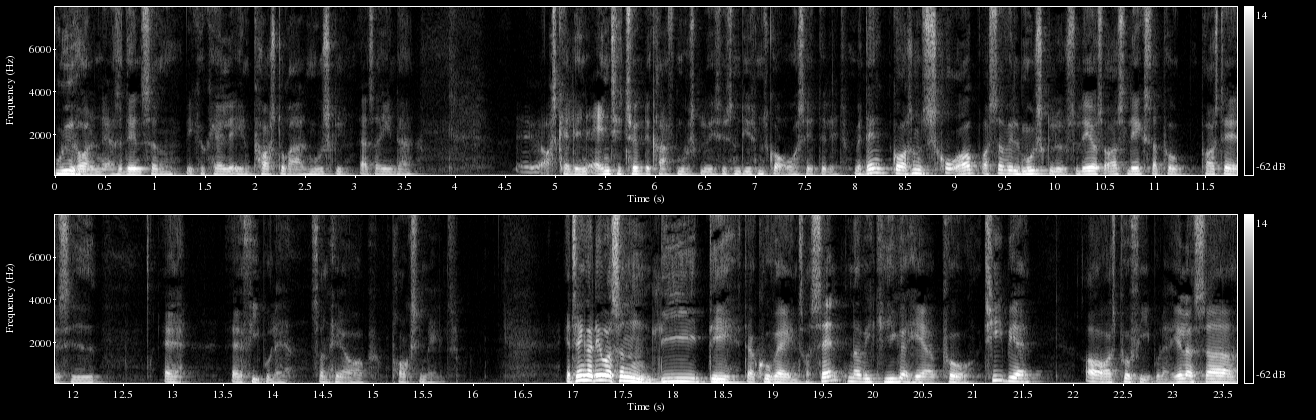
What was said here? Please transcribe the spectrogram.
udholdende, altså den, som vi kan kalde en postural muskel, altså en, der øh, også kaldet en antityngdekraftmuskel, hvis vi sådan ligesom skulle oversætte det lidt. Men den går sådan skrå op, og så vil musculus soleus også lægge sig på posterior side af, af fibula, sådan herop proximalt. Jeg tænker, det var sådan lige det, der kunne være interessant, når vi kigger her på tibia og også på fibula. Ellers så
